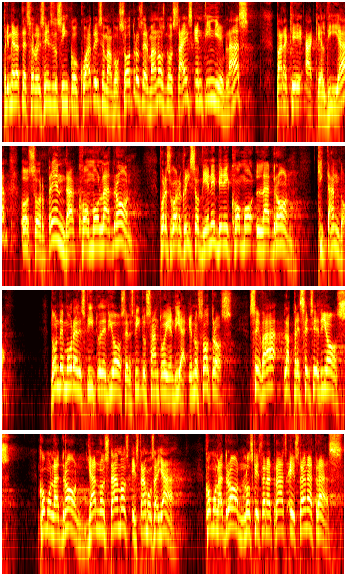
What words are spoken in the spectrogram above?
Primera Tesalonicenses 5, 4 dice, más vosotros hermanos no estáis en tinieblas para que aquel día os sorprenda como ladrón. Por eso cuando Cristo viene, viene como ladrón, quitando. ¿Dónde mora el Espíritu de Dios, el Espíritu Santo hoy en día? En nosotros se va la presencia de Dios. Como ladrón, ya no estamos, estamos allá. Como ladrón, los que están atrás, están atrás.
